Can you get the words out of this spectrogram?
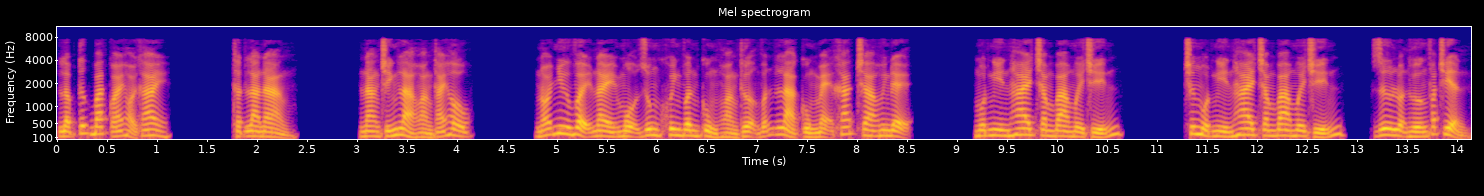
lập tức bắt quái hỏi khai. Thật là nàng. Nàng chính là Hoàng Thái Hậu. Nói như vậy này mộ dung khuynh vân cùng Hoàng thượng vẫn là cùng mẹ khác cha huynh đệ. 1239 chương 1239, dư luận hướng phát triển.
